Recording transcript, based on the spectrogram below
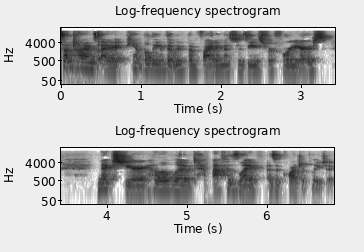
Sometimes I can't believe that we've been fighting this disease for four years. Next year, he'll have lived half his life as a quadriplegic.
